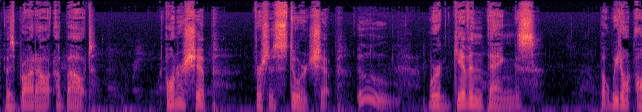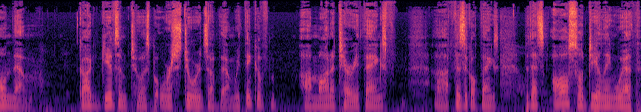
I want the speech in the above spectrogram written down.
It was brought out about ownership versus stewardship. Ooh. We're given things, but we don't own them. God gives them to us, but we're stewards of them. We think of uh, monetary things, uh, physical things, but that's also dealing with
